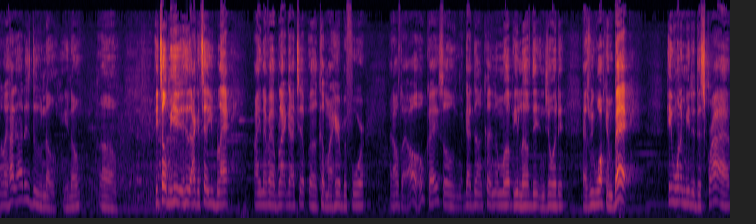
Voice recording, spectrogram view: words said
I was like, how, how this dude know? You know. Um, he told me he, I could tell you black. I ain't never had a black guy tip, uh, cut my hair before. And I was like, oh, okay. So I got done cutting him up. He loved it, enjoyed it. As we walking back, he wanted me to describe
